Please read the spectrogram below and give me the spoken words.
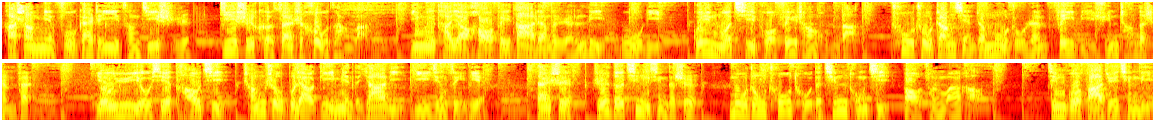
它上面覆盖着一层基石，基石可算是厚葬了，因为它要耗费大量的人力物力，规模气魄非常宏大，处处彰显着墓主人非比寻常的身份。由于有些陶器承受不了地面的压力，已经碎裂，但是值得庆幸的是，墓中出土的青铜器保存完好，经过发掘清理。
